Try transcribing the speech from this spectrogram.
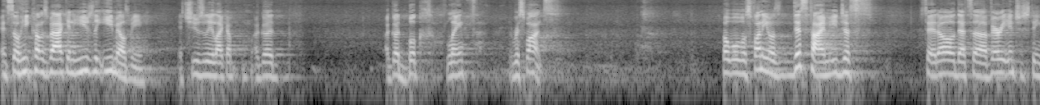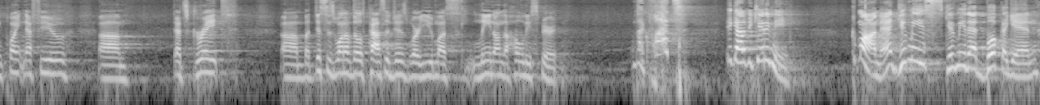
And so he comes back and he usually emails me. It's usually like a, a good, a good book length response. But what was funny was this time he just said, Oh, that's a very interesting point, nephew. Um, that's great. Um, but this is one of those passages where you must lean on the Holy Spirit. I'm like, What? You gotta be kidding me. Come on, man. Give me, give me that book again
